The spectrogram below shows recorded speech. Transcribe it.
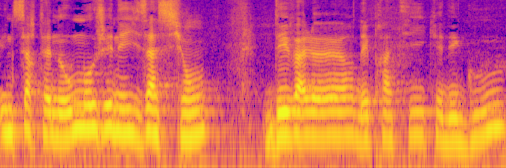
une certaine homogénéisation des valeurs, des pratiques et des goûts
